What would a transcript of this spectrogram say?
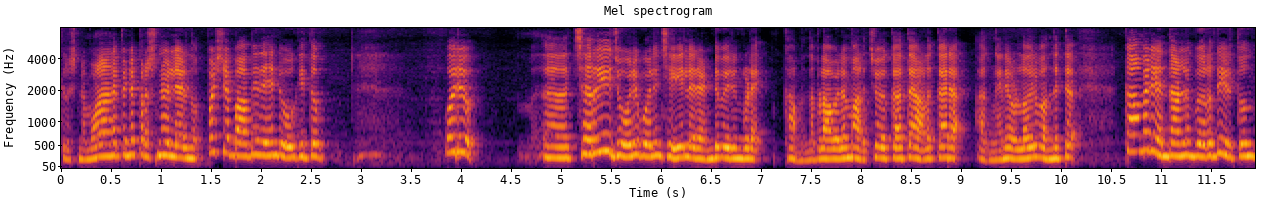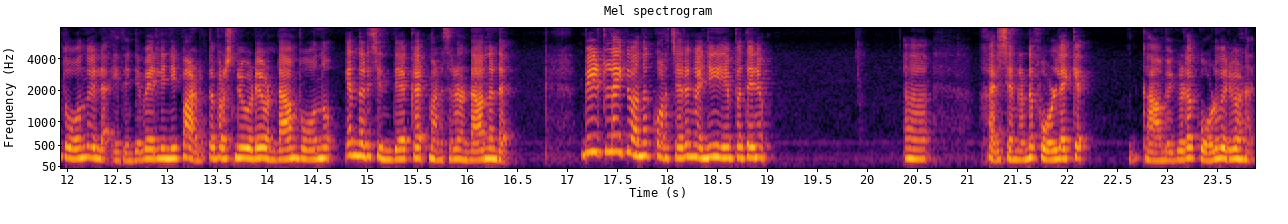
കൃഷ്ണമോളാണെ പിന്നെ പ്രശ്നമില്ലായിരുന്നു. പക്ഷെ ബബിതയും രോഹിത്തും ഒരു ചെറിയ ജോലി പോലും ചെയ്യില്ല രണ്ടുപേരും കൂടെ. കമന്ന പ്ലാവലം മറച്ചു വെക്കാത്ത ആൾക്കാരാ. അങ്ങനെയുള്ളവർ വന്നിട്ട് കമല എന്താണെങ്കിലും വെറുതെ ഇരുത്തൊന്നും തോന്നുന്നില്ല. ഇതിന്റെ പേരിൽ ഇനിയിപ്പോൾ അടുത്ത പ്രശ്നം ഇവിടെ ഉണ്ടാകാൻ പോകുന്നു എന്നൊരു ചിന്തയൊക്കെ മനസ്സിലുണ്ടാകുന്നുണ്ട്. വീട്ടിലേക്ക് വന്ന് കുറച്ചു നേരം കഴിഞ്ഞ് കഴിഞ്ഞപ്പോഴത്തേനും ഹരിശങ്കറിന്റെ ഫോണിലേക്ക് കാമുകിയുടെ കോൾ വരുവാണ്.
